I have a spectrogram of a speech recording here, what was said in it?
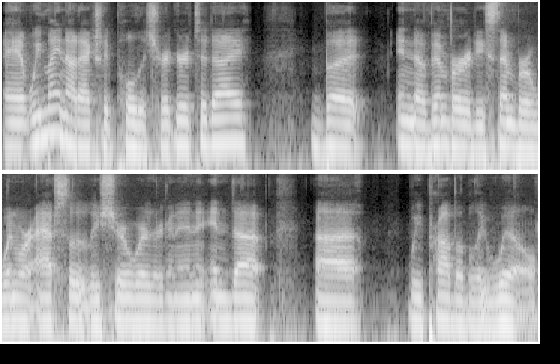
And we may not actually pull the trigger today, but in November or December when we're absolutely sure where they're going to end up, uh, we probably will.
